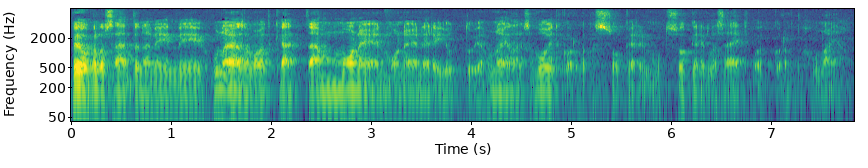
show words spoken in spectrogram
peukalosääntönä, niin, niin hunajaa sä voit käyttää moneen moneen eri juttuun ja hunajalla sä voit korvata sokerin, mutta sokerilla sä et voi korvata hunajaa.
